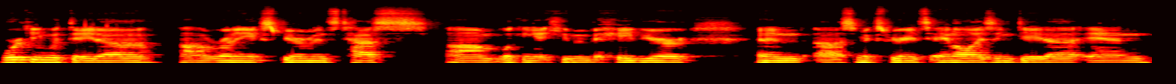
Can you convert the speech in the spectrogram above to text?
working with data, uh, running experiments, tests, um, looking at human behavior, and uh, some experience analyzing data and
